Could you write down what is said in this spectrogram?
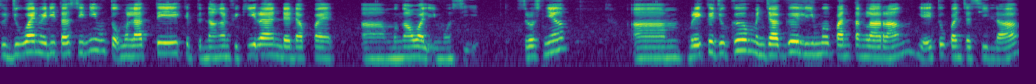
Tujuan meditasi ni untuk melatih ketenangan fikiran dan dapat uh, mengawal emosi. Seterusnya, um, mereka juga menjaga lima pantang larang iaitu Pancasila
